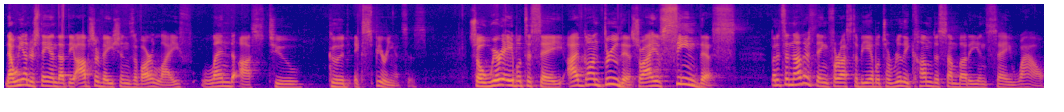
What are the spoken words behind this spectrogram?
Now, we understand that the observations of our life lend us to good experiences. So we're able to say, I've gone through this, or I have seen this. But it's another thing for us to be able to really come to somebody and say, wow,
